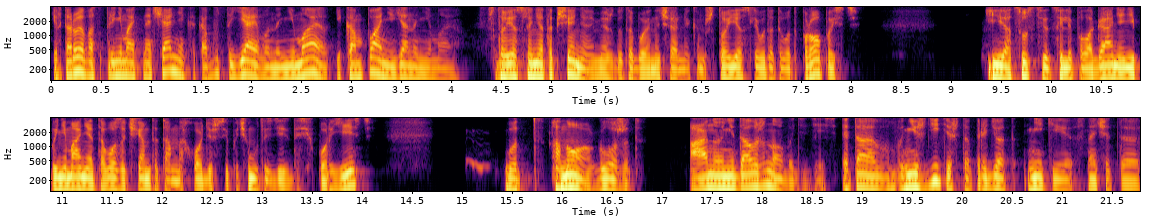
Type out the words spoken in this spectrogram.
И второе, воспринимать начальника, как будто я его нанимаю, и компанию я нанимаю. Что если нет общения между тобой и начальником? Что если вот эта вот пропасть и отсутствие целеполагания, непонимание того, зачем ты там находишься и почему ты здесь до сих пор есть, вот оно гложет. А оно не должно быть здесь. Это не ждите, что придет некий, значит, э,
